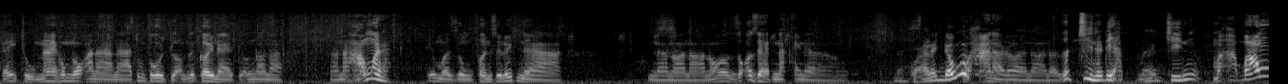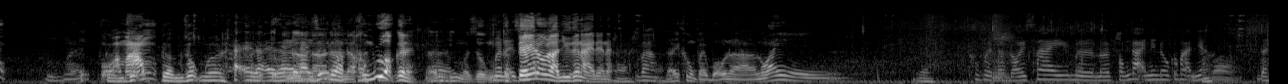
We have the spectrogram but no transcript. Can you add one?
cái chùm này hôm nọ là là chúng tôi tưởng cái cây này tưởng là là là, là hỏng này thế mà dùng phân silic là là là, là nó rõ rệt lại là Quả đánh đống. quả là, là, là, là rất chi là đẹp đấy chín mạ bóng. Đấy, Tưởng vỏ móng dụng- tưởng dụng lại lại lại, là- lại giữ là- được. là không được cái này đấy, nhưng mà dùng Mà thực tế đâu là như thế này đây này Vâng. đấy không phải bộ là nói Không phải là nói sai mà nói phóng đại nên đâu các bạn nhé. Vâng. Đây.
